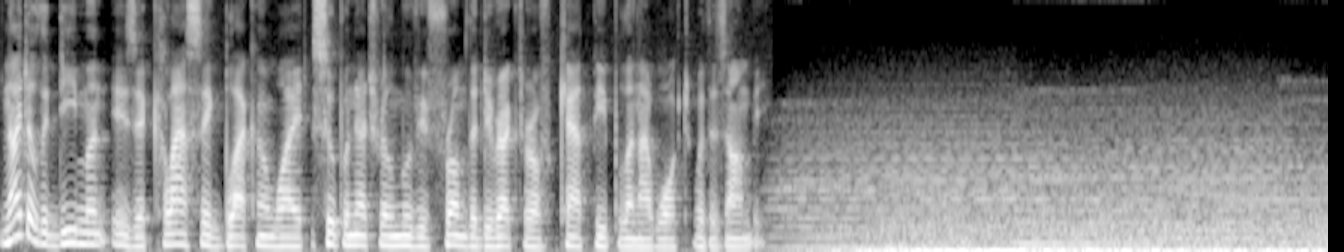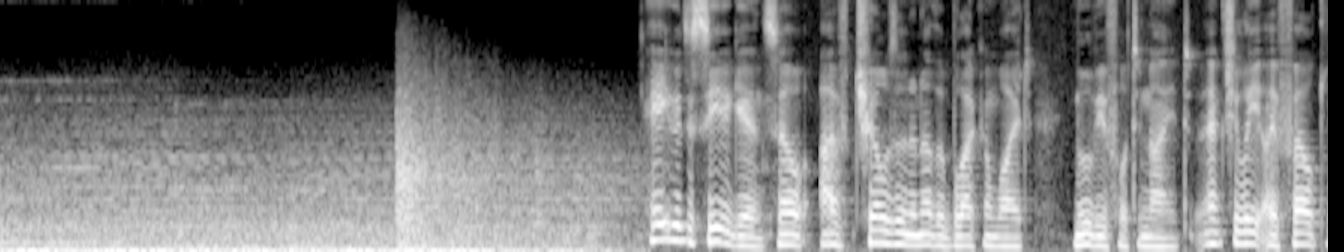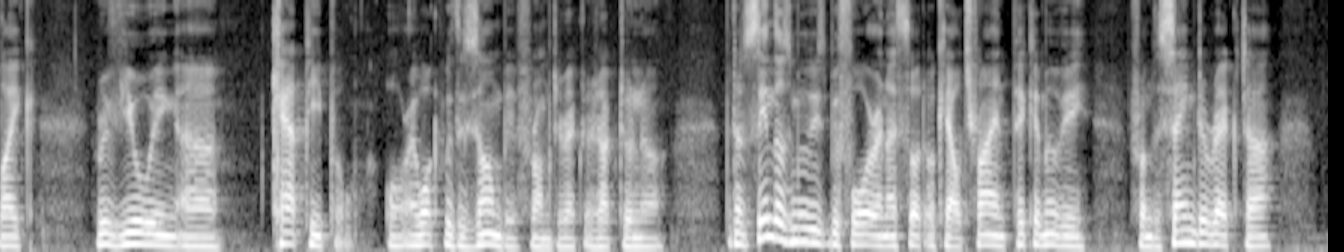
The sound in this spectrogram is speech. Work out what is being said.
Night of the Demon is a classic black and white supernatural movie from the director of Cat People and I Walked with a Zombie. Hey, good to see you again. So, I've chosen another black and white movie for tonight. Actually, I felt like reviewing uh, Cat People or I Walked with a Zombie from director Jacques Tourneur. But I've seen those movies before and I thought, okay, I'll try and pick a movie from the same director,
